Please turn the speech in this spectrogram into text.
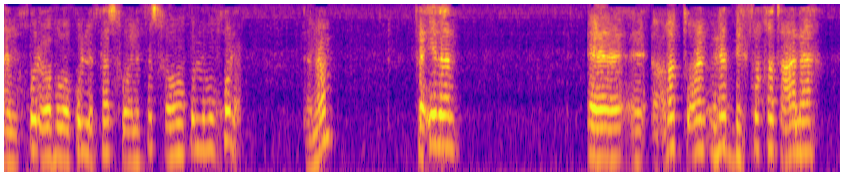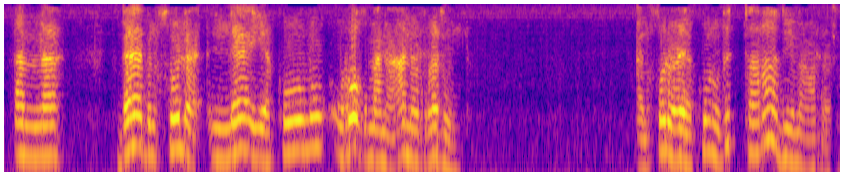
الخلع هو كل الفسخ ولا الفسخ هو كله خلع. تمام؟ فإذا آه، آه، أردت أن أنبه فقط على أن باب الخلع لا يكون رغما عن الرجل. الخلع يكون بالتراضي مع الرجل.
